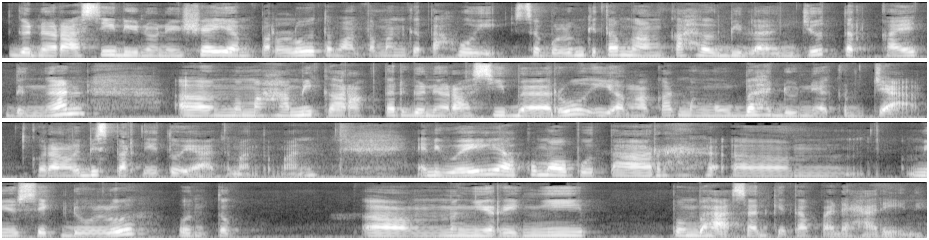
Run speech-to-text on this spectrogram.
generasi di Indonesia yang perlu teman-teman ketahui sebelum kita melangkah lebih lanjut terkait dengan um, memahami karakter generasi baru yang akan mengubah dunia kerja. Kurang lebih seperti itu ya, teman-teman. Anyway, aku mau putar um, musik dulu untuk um, mengiringi pembahasan kita pada hari ini.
